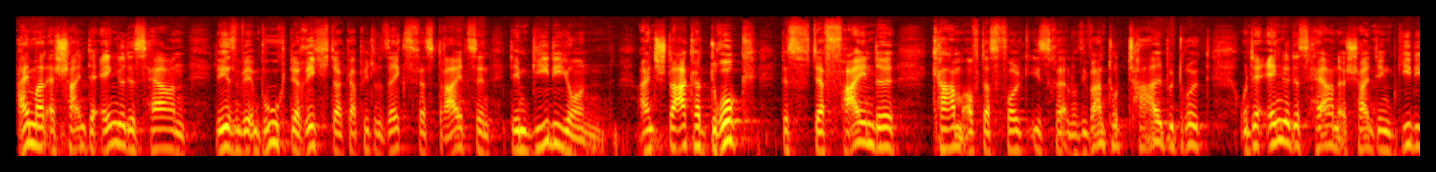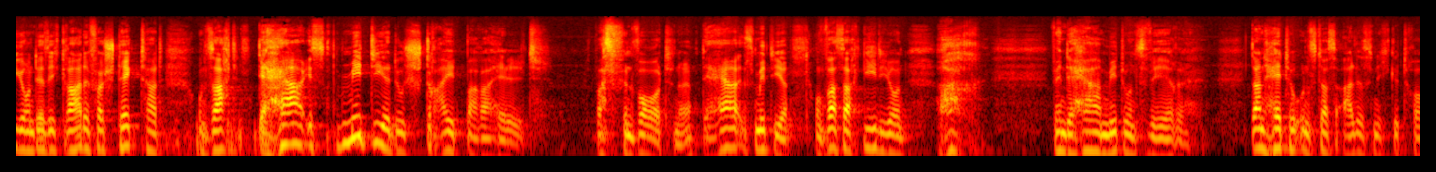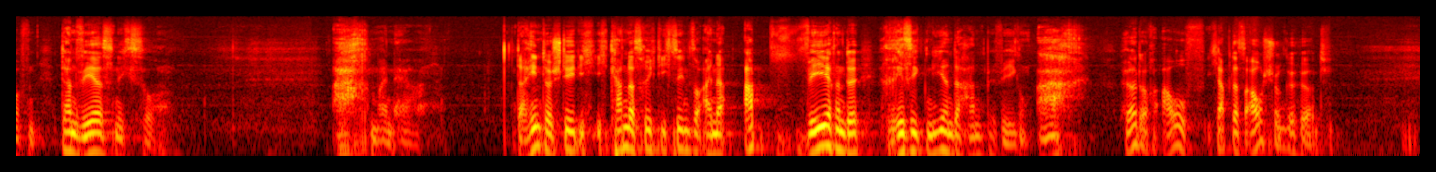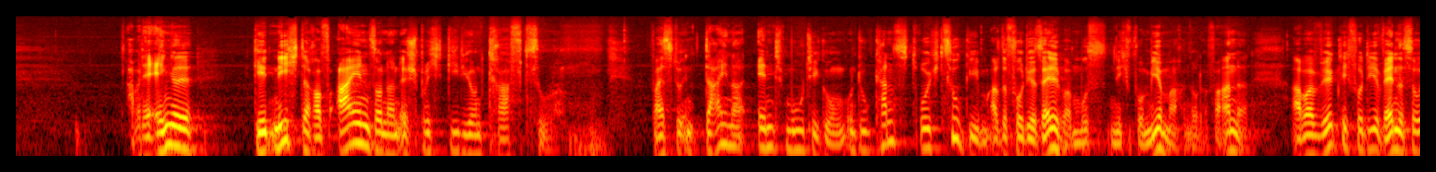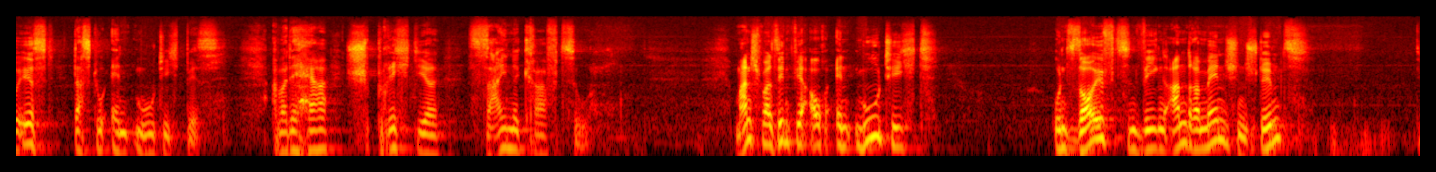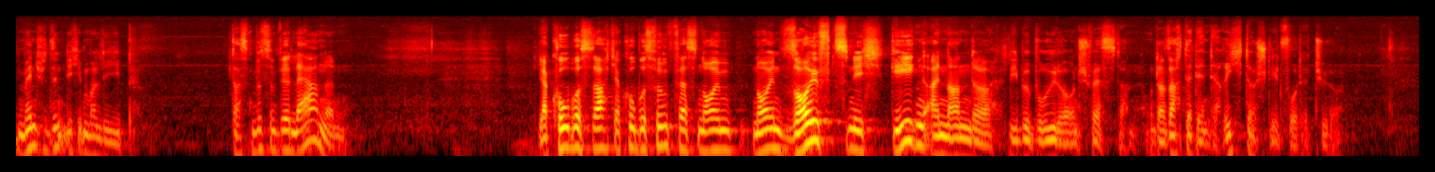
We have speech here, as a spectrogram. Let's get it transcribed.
Einmal erscheint der Engel des Herrn, lesen wir im Buch der Richter, Kapitel 6, Vers 13, dem Gideon. Ein starker Druck des, der Feinde kam auf das Volk Israel und sie waren total bedrückt. Und der Engel des Herrn erscheint dem Gideon, der sich gerade versteckt hat, und sagt: Der Herr ist mit dir, du streitbarer Held. Was für ein Wort, ne? Der Herr ist mit dir. Und was sagt Gideon? Ach, wenn der Herr mit uns wäre, dann hätte uns das alles nicht getroffen. Dann wäre es nicht so. Ach, mein Herr. Dahinter steht, ich, ich kann das richtig sehen, so eine abwehrende, resignierende Handbewegung. Ach, hör doch auf. Ich habe das auch schon gehört. Aber der Engel geht nicht darauf ein, sondern er spricht Gideon Kraft zu. Weißt du, in deiner Entmutigung, und du kannst ruhig zugeben, also vor dir selber, musst nicht vor mir machen oder vor anderen, aber wirklich vor dir, wenn es so ist, dass du entmutigt bist. Aber der Herr spricht dir seine Kraft zu. Manchmal sind wir auch entmutigt und seufzen wegen anderer Menschen, stimmt's? Die Menschen sind nicht immer lieb. Das müssen wir lernen. Jakobus sagt, Jakobus 5, Vers 9, 9, seufzt nicht gegeneinander, liebe Brüder und Schwestern. Und dann sagt er, denn der Richter steht vor der Tür.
